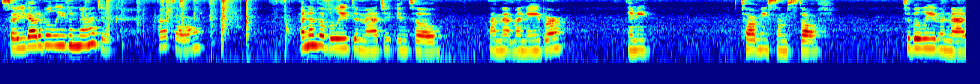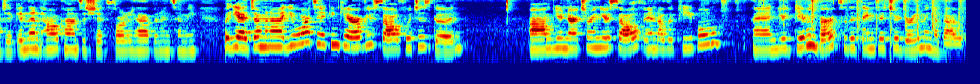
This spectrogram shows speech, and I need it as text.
So you got to believe in magic. That's all. I never believed in magic until I met my neighbor and he taught me some stuff to believe in magic. And then all kinds of shit started happening to me. But yeah, Gemini, you are taking care of yourself, which is good. Um, you're nurturing yourself and other people. And you're giving birth to the things that you're dreaming about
